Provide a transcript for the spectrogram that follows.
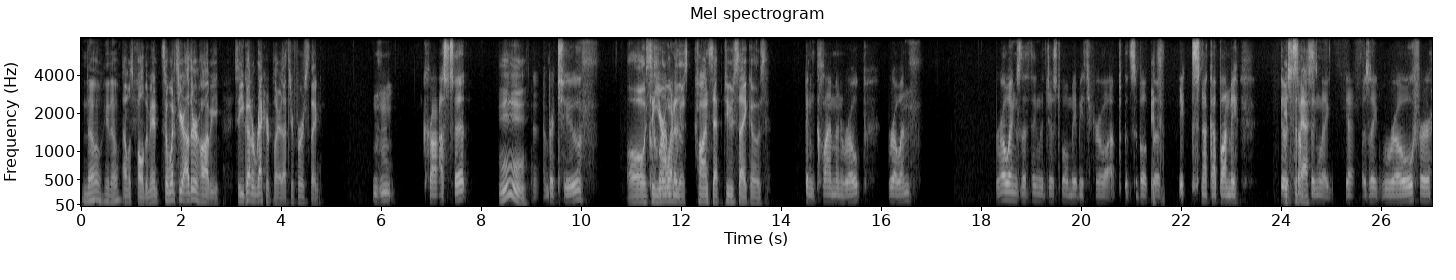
no, you know. I almost called him in. So, what's your other hobby? So, you got a record player. That's your first thing. Mm-hmm. CrossFit Mm. number two. Oh, so you're one of those concept two psychos. Been climbing rope, rowing. Rowing's the thing that just about made me throw up. That's about the. It's- It snuck up on me. It was It's the best. something like yeah, it was like row for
